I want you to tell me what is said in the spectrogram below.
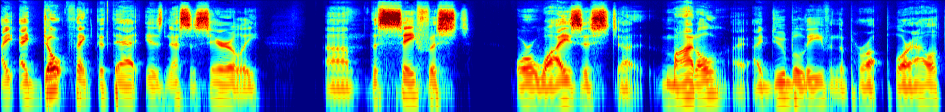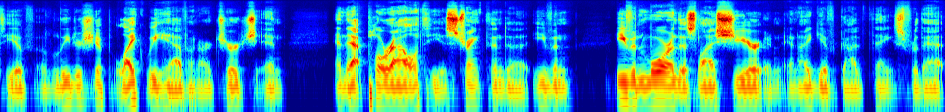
I I don't think that that is necessarily um, the safest or wisest uh, model. I, I, do believe in the plurality of, of, leadership, like we have in our church, and and that plurality is strengthened uh, even even more in this last year, and and I give God thanks for that.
